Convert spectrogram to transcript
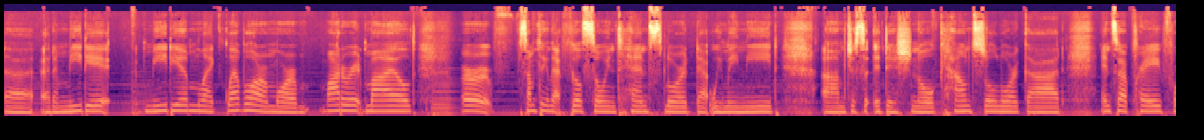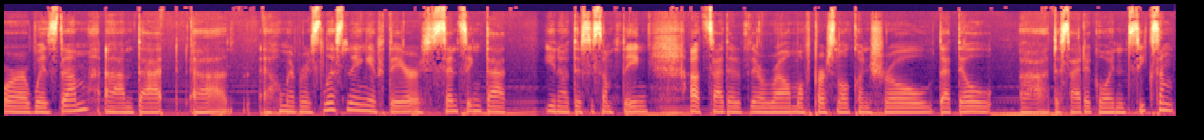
uh, at immediate medium like level or more moderate mild or something that feels so intense lord that we may need um, just additional counsel lord god and so i pray for wisdom um, that uh, whomever is listening if they're sensing that you know this is something outside of their realm of personal control that they'll uh, decide to go and seek some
